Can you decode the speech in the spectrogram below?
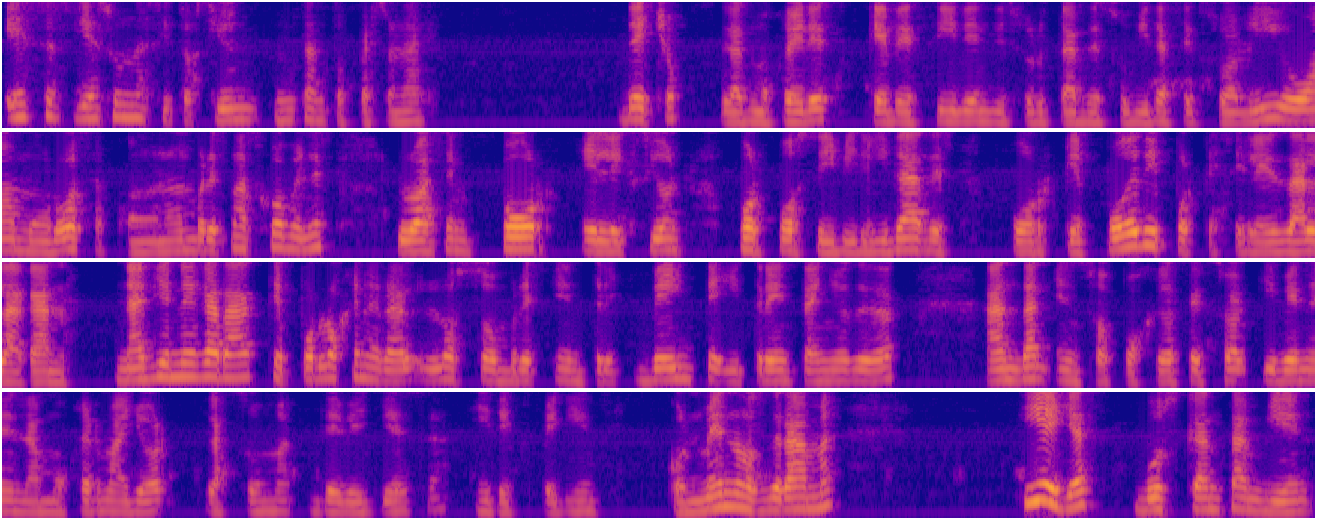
esa ya es una situación un tanto personal. De hecho, las mujeres que deciden disfrutar de su vida sexual y o amorosa con hombres más jóvenes lo hacen por elección, por posibilidades, porque puede y porque se les da la gana. Nadie negará que por lo general los hombres entre 20 y 30 años de edad andan en su apogeo sexual y ven en la mujer mayor la suma de belleza y de experiencia, con menos drama y ellas buscan también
